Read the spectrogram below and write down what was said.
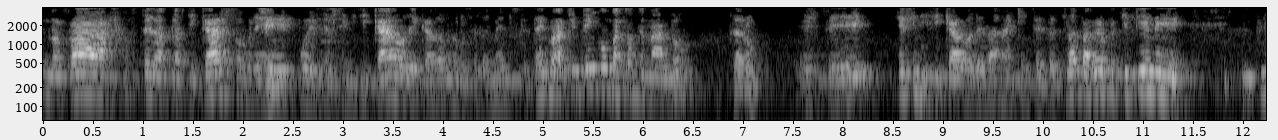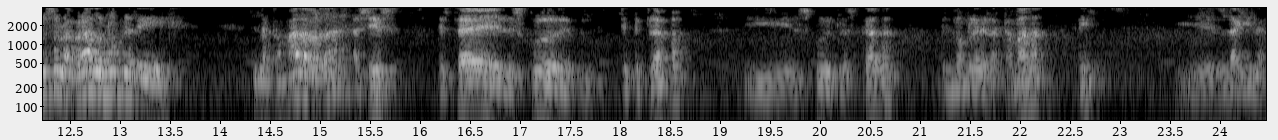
nos va usted a platicar sobre Sí. pues el significado de cada uno de los elementos que tengo. Aquí tengo un bastón de mando. Claro. Este, ¿qué significado le dan aquí en Tepetlapa? Veo que aquí tiene incluso labrado el nombre de, de la camada, ¿verdad? Así es. Está el escudo de Tepetlapa y el escudo de Tlaxcala, el nombre de la camada ¿sí? y el águila.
